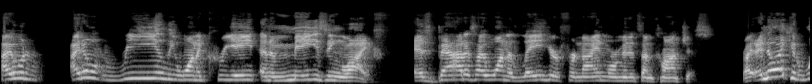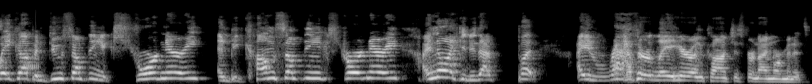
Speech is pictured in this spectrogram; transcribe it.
I would, I don't really want to create an amazing life as bad as I want to lay here for nine more minutes unconscious, right? I know I could wake up and do something extraordinary and become something extraordinary. I know I could do that, but I'd rather lay here unconscious for nine more minutes.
